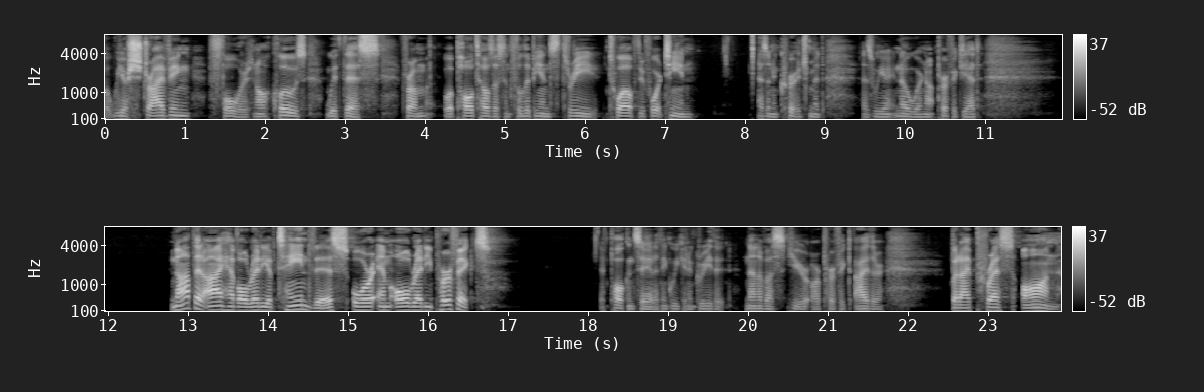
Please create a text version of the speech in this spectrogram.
but we are striving forward. And I'll close with this from what Paul tells us in Philippians 3 12 through 14 as an encouragement, as we know we're not perfect yet. Not that I have already obtained this or am already perfect. If Paul can say it, I think we can agree that none of us here are perfect either. But I press on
